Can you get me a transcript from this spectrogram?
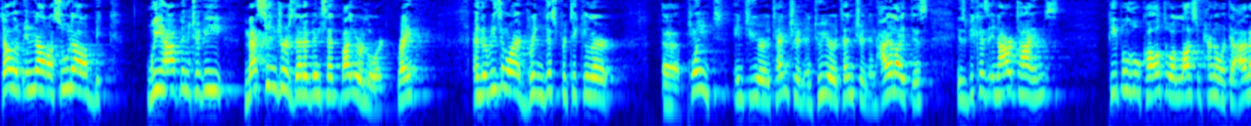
Tell him, إِنَّا رَسُولَ رَبِّكَ We happen to be messengers that have been sent by your Lord, right? And the reason why I bring this particular uh, point into your attention and to your attention and highlight this is because in our times, People who call to Allah subhanahu wa ta'ala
